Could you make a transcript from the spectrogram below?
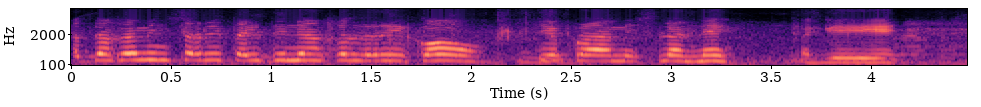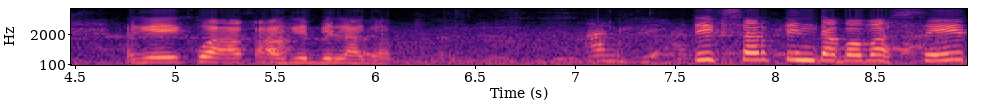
Ada kami sa ritay din ang kalriko. Di promise lang eh. Nagi agi kwa ak agi bilagap. Tik sartin da babasit.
